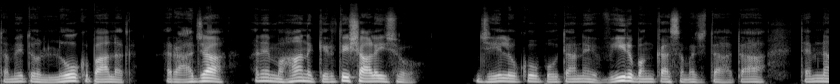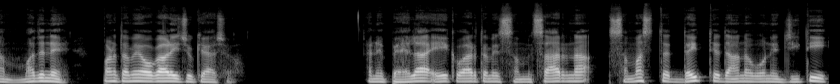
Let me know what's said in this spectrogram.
તમે તો લોકપાલક, રાજા અને મહાન કીર્તિશાળી છો. જે લોકો પોતાને વીરબંકા સમજતા હતા, તેમના મદને પણ તમે ઓગાળી ચૂક્યા છો. અને પહેલાં એકવાર તમે સંસારના સમસ્ત દૈત્ય દાનવોને જીતી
